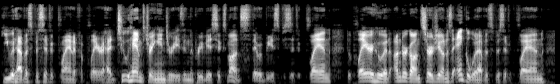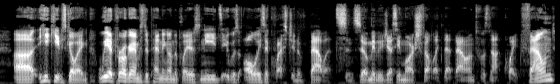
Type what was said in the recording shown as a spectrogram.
he would have a specific plan. If a player had two hamstring injuries in the previous six months, there would be a specific plan. The player who had undergone surgery on his ankle would have a specific plan. Uh, he keeps going. We had programs depending on the player's needs. It was always a question of balance. And so maybe Jesse Marsch felt like that balance was not quite found.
